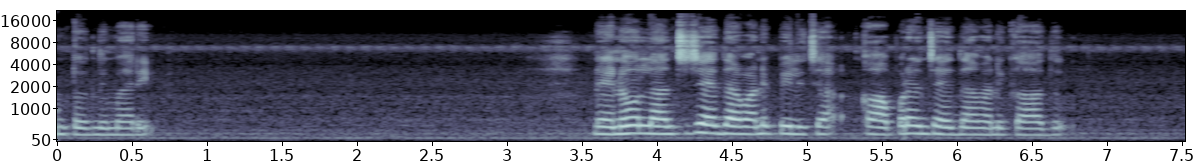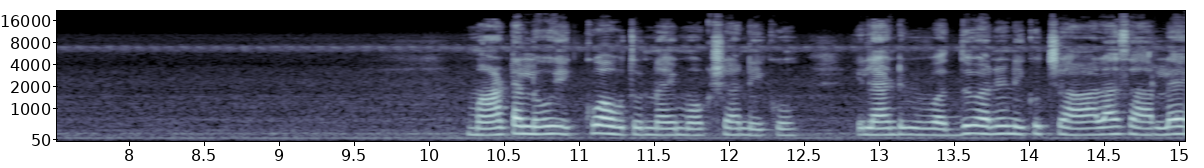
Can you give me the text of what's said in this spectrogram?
ఉంటుంది మరి. నేను లంచ్ చేద్దామని పిలిచా. కాపురం చేద్దామని కాదు. మాటలు ఎక్కువ అవుతున్నాయి మోక్ష నీకు. ఇలాంటివి వద్దు అని నీకు చాలాసార్లే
